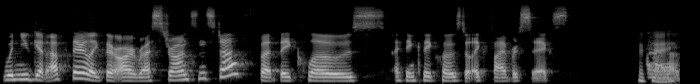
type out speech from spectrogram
when you get up there, like there are restaurants and stuff, but they close. I think they closed at like five or six. Okay. Uh,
